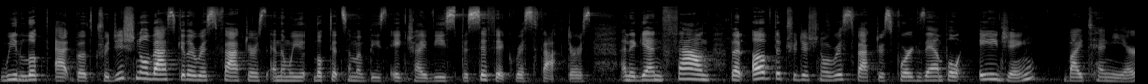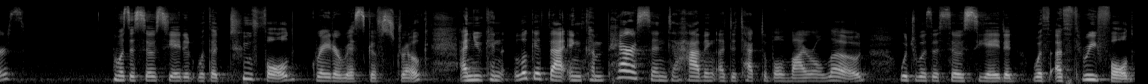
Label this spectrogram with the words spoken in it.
we looked at both traditional vascular risk factors and then we looked at some of these HIV specific risk factors. And again, found that of the traditional risk factors, for example, aging by 10 years, was associated with a twofold greater risk of stroke. And you can look at that in comparison to having a detectable viral load, which was associated with a threefold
